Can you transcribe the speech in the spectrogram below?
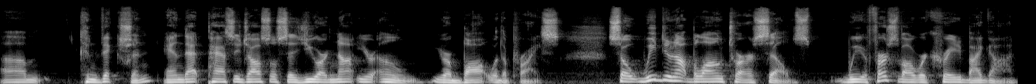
um, conviction, and that passage also says, You are not your own, you are bought with a price. So we do not belong to ourselves. We, first of all, we're created by God.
